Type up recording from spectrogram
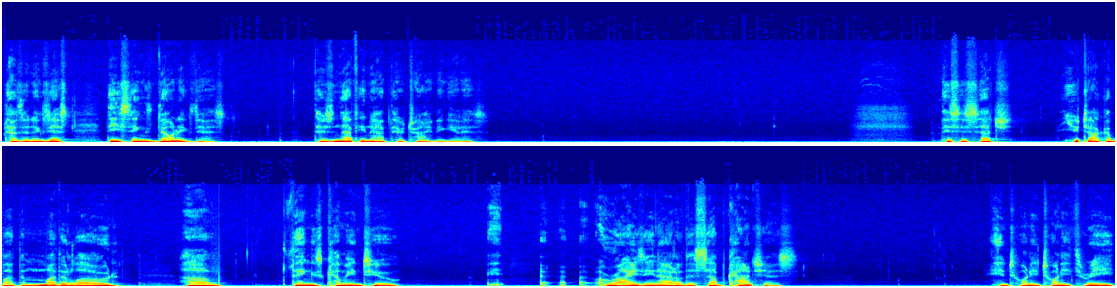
Doesn't exist. These things don't exist. There's nothing out there trying to get us. This is such, you talk about the mother lode of things coming to, uh, arising out of the subconscious in 2023,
